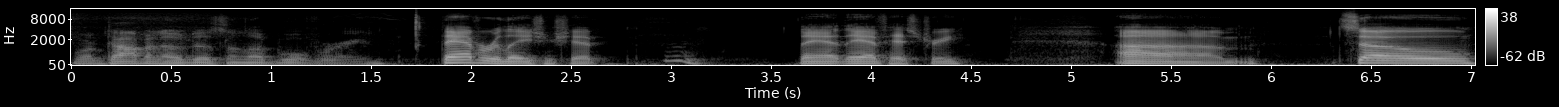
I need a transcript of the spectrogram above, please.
Well, Domino doesn't love Wolverine. they have a relationship. They they have history. Um, so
